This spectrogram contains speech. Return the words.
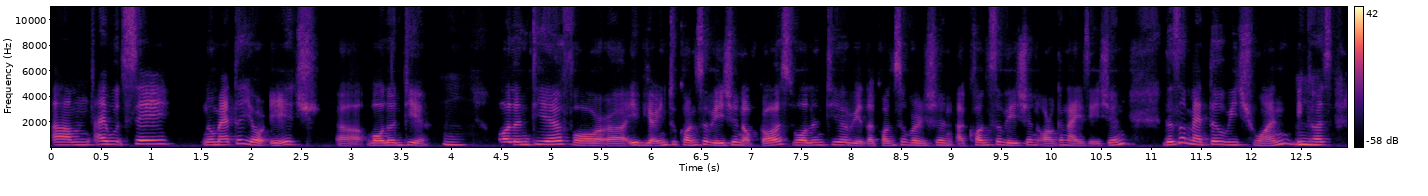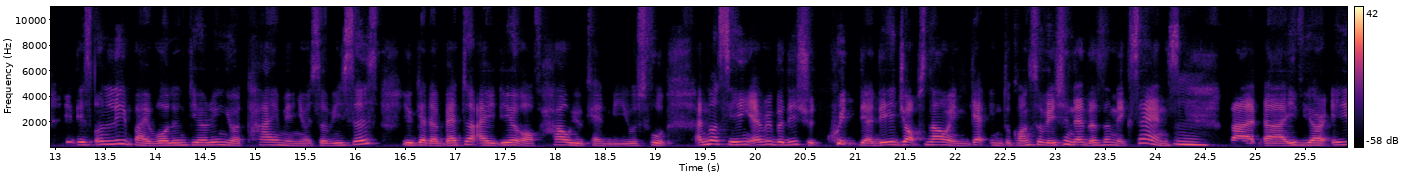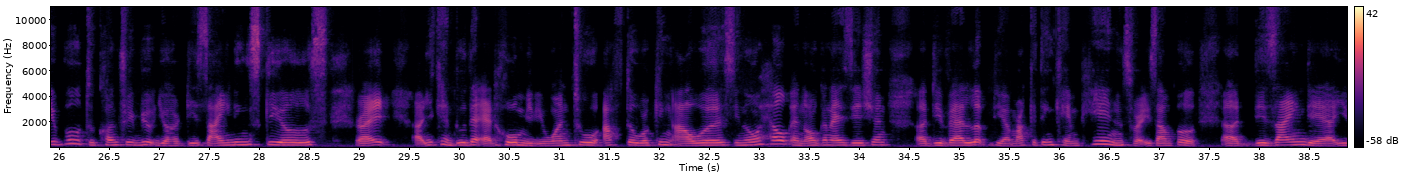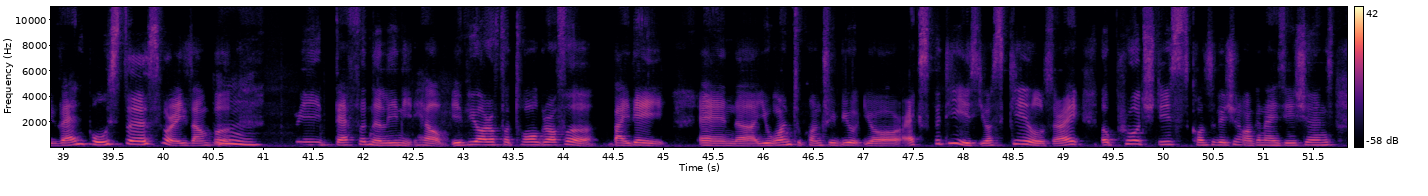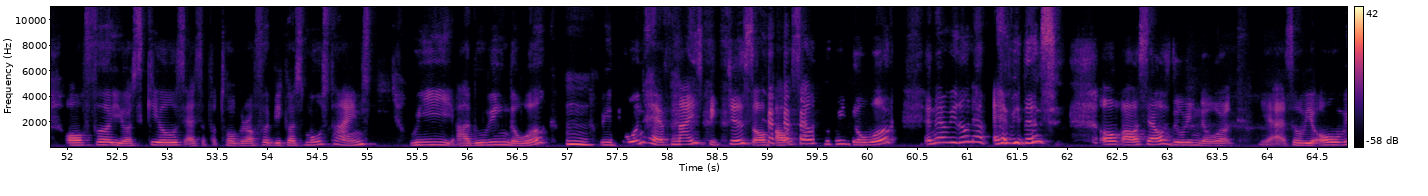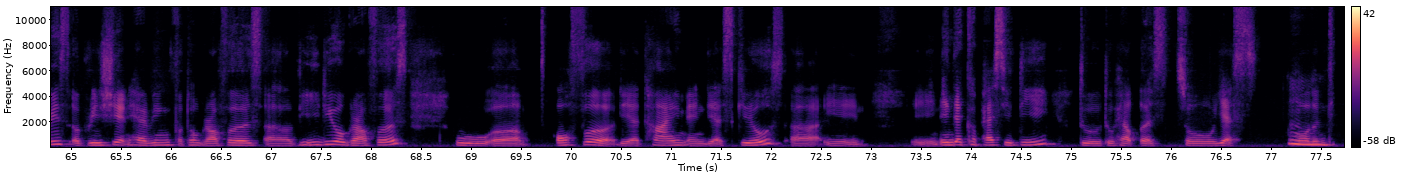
um, i would say no matter your age uh, volunteer. Mm. volunteer for uh, if you're into conservation of course volunteer with a conservation a conservation organization. Doesn't matter which one because it is only by volunteering your time and your services you get a better idea of how you can be useful. I'm not saying everybody should quit their day jobs now and get into conservation. That doesn't make sense. Mm. but uh, if you are able to contribute your designing skills right uh, you can do that at home if you want to after working hours you know help an organization uh, develop their marketing campaigns for example uh, design their event posters for example Mm. We definitely need help. If you are a photographer by day and uh, you want to contribute your expertise, your skills, right? Approach these conservation organizations, offer your skills as a photographer because most times we are doing the work. Mm. We don't have nice pictures of ourselves doing the work, and then we don't have evidence of ourselves doing the work. Yeah, so we always appreciate having photographers, uh, videographers who uh, offer their time and their skills uh, in, in in their capacity to to help us. So yes, Mm. volunteer.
